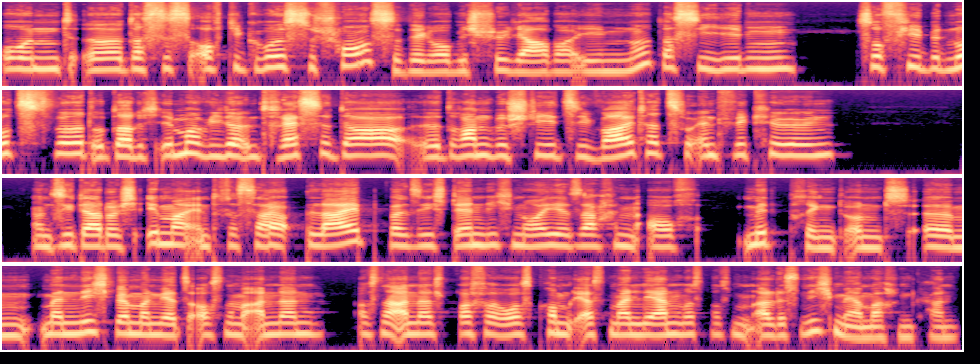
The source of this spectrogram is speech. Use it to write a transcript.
Und äh, das ist auch die größte Chance, glaube ich, für Java eben, ne? dass sie eben so viel benutzt wird und dadurch immer wieder Interesse daran äh, besteht, sie weiterzuentwickeln und sie dadurch immer interessant bleibt, weil sie ständig neue Sachen auch mitbringt und ähm, man nicht, wenn man jetzt aus einem anderen, aus einer anderen Sprache rauskommt, erstmal lernen muss, was man alles nicht mehr machen kann.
